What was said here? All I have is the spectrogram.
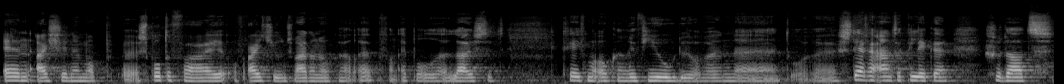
En als je hem op Spotify of iTunes, waar dan ook wel van Apple luistert, Geef me ook een review door, een, uh, door uh, sterren aan te klikken. Zodat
